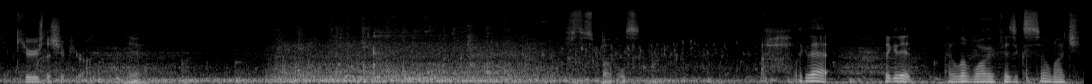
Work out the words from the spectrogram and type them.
Yeah, Curie's the ship you're on. Yeah. It's just bubbles. Ah, look at that. Look at it. I love water physics so much.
